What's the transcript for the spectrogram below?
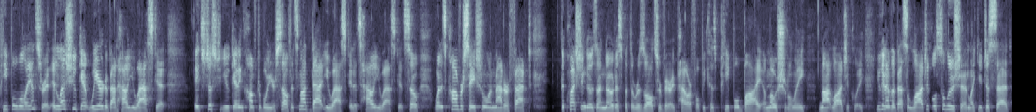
people will answer it unless you get weird about how you ask it. It's just you getting comfortable yourself. It's not that you ask it, it's how you ask it. So when it's conversational and matter of fact, the question goes unnoticed, but the results are very powerful because people buy emotionally, not logically. You can have the best logical solution, like you just said,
